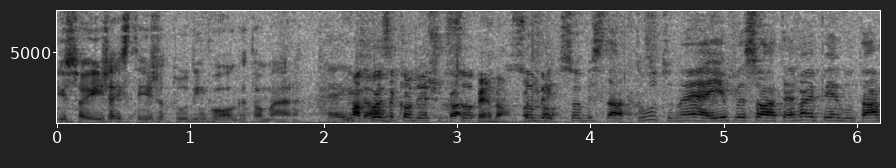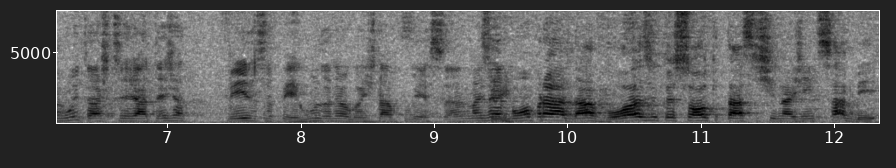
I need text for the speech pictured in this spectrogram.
Isso aí já esteja tudo em voga, tomara. É, Uma então, coisa que eu deixo... so- Perdão, sobre, sobre estatuto, né? Aí o pessoal até vai perguntar muito, acho que você já até já fez essa pergunta, né? A gente estava conversando, mas é Sim. bom para dar voz e o pessoal que está assistindo a gente saber.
